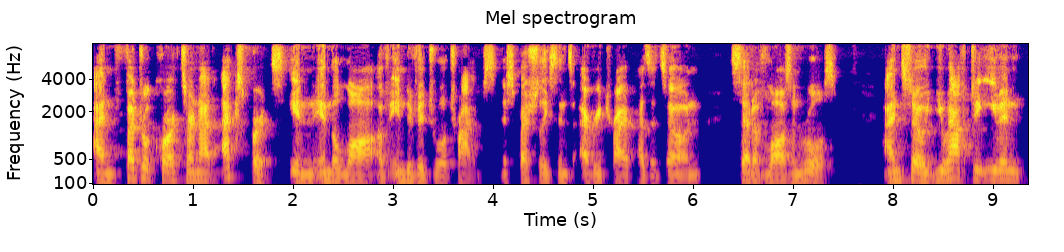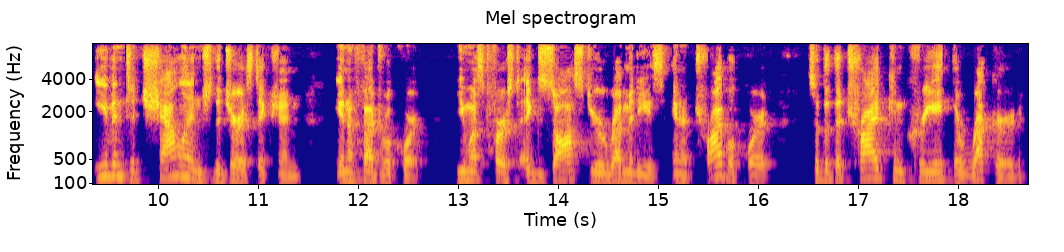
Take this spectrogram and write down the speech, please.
and federal courts are not experts in, in the law of individual tribes, especially since every tribe has its own set of laws and rules. And so you have to even even to challenge the jurisdiction in a federal court, you must first exhaust your remedies in a tribal court so that the tribe can create the record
